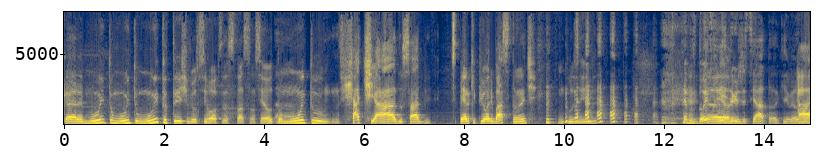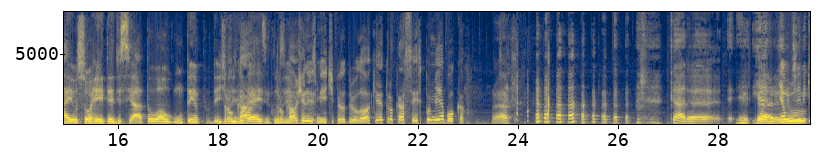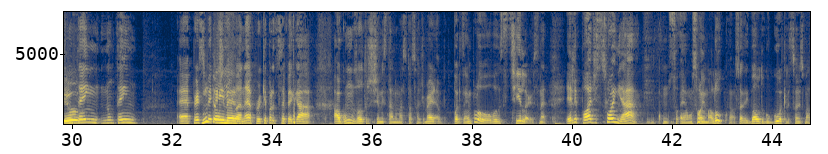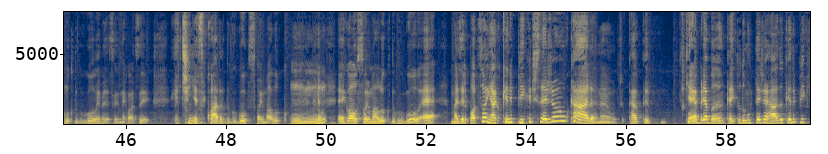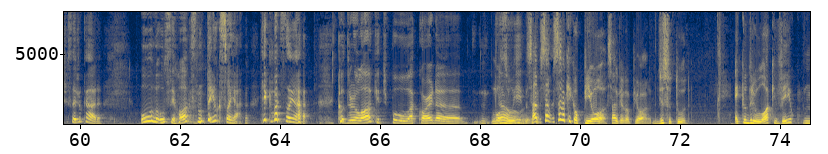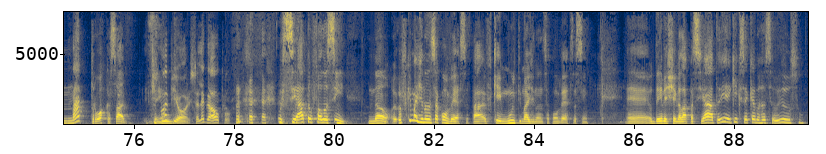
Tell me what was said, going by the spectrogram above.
cara. É muito, muito, muito triste ver o Seahawks nessa situação. Assim, eu tô muito chateado, sabe? Espero que piore bastante, inclusive. Temos dois haters de Seattle aqui, meu Deus. ah, eu sou hater de Seattle há algum tempo, desde Trocar, 2010, inclusive. trocar o Geno Smith pelo Drew Locke é trocar seis por meia boca. Ah. Cara, é- é- e, é, e é um eu- time que eu- não tem. Não tem. é, perspectiva, tem, né? né? Porque por você pegar alguns outros times que estão numa situação de merda, por exemplo, os Steelers, né? Ele pode sonhar com é um sonho maluco, é igual o do Gugu, aqueles sonhos malucos do Gugu, lembra esse negócio de- que tinha esse quadro do Gugu, sonho maluco? Uhum. É igual o sonho maluco do Gugu? É, mas ele pode sonhar que o Kenny Pickett seja o cara, né? O cara que quebre a banca e todo mundo esteja errado e o Kenny Pickett seja o cara. O, o Seahawks não tem o que sonhar. O que, que vai sonhar? Que o Drew Locke, tipo, acorda possuído? Não, sabe, sabe, sabe o que que é o pior? Sabe o que que é o pior disso tudo? É que o Drew Locke veio na troca, sabe? Isso não é pior, isso é legal, pô. O Seattle falou assim: Não, eu fico imaginando essa conversa, tá? Eu fiquei muito imaginando essa conversa, assim. É, o Denver chega lá pra Seattle, e aí, o que, que você quer do Russell Wilson?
